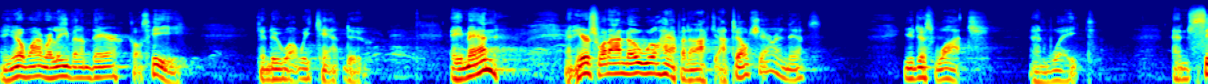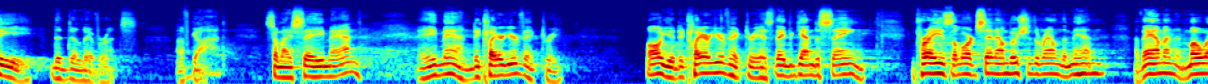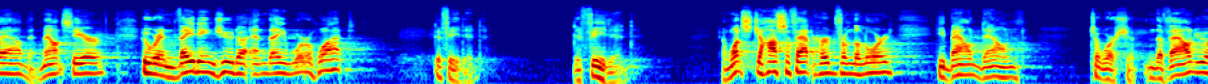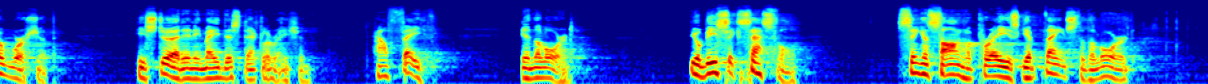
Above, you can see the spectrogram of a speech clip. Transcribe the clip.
And you know why we're leaving them there? Because He can do what we can't do. Amen? And here's what I know will happen. And I, I tell Sharon this you just watch and wait and see the deliverance of God. Somebody say, Amen. Amen. Declare your victory. Oh, you declare your victory as they began to sing. Praise the Lord, set ambushes around the men of Ammon and Moab and Mount Seir who were invading Judah, and they were what? Defeated. Defeated. And once Jehoshaphat heard from the Lord, he bowed down to worship. And the value of worship, he stood and he made this declaration Have faith in the Lord. You'll be successful. Sing a song of praise. Give thanks to the Lord,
